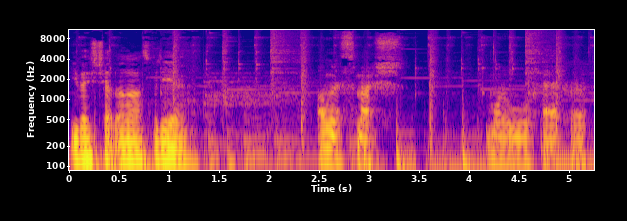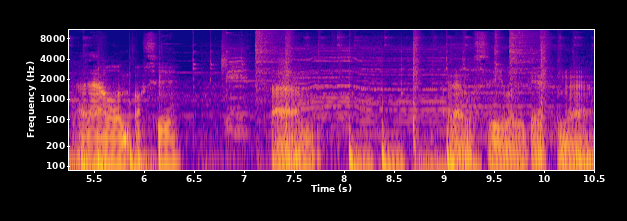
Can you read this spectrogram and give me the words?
you best check the last video. I'm gonna smash Modern Warfare for an hour or two. Um, and then we'll see where we go from there.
